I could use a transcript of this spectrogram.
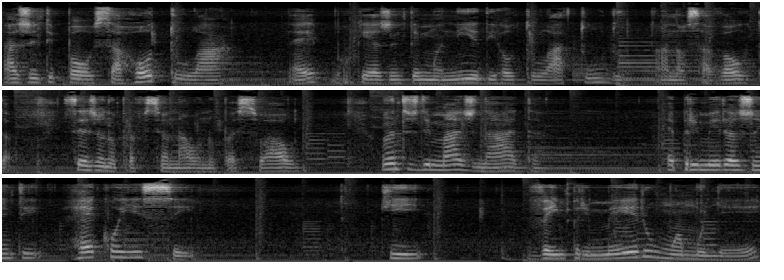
a gente possa rotular, né? Porque a gente tem mania de rotular tudo à nossa volta, seja no profissional ou no pessoal. Antes de mais nada, é primeiro a gente reconhecer que vem primeiro uma mulher,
